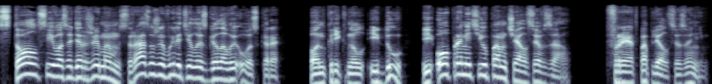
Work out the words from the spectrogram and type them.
Стол с его содержимым сразу же вылетел из головы Оскара. Он крикнул «Иду!» и опрометью помчался в зал. Фред поплелся за ним.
